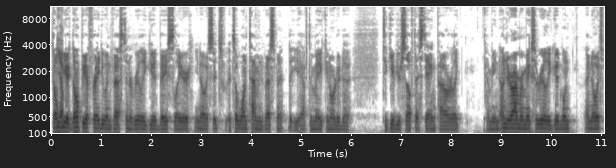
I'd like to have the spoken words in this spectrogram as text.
don't Yep. be don't be afraid to invest in a really good base layer. You know, it's it's it's a one time investment that you have to make in order to to give yourself that staying power. Like, I mean, Under Armour makes a really good one. I know it's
